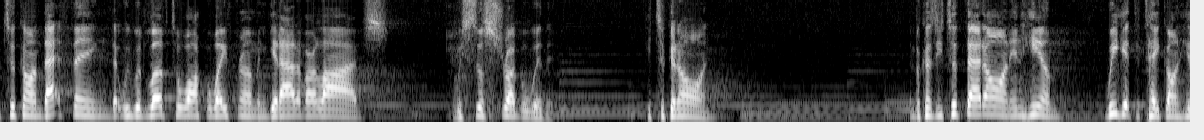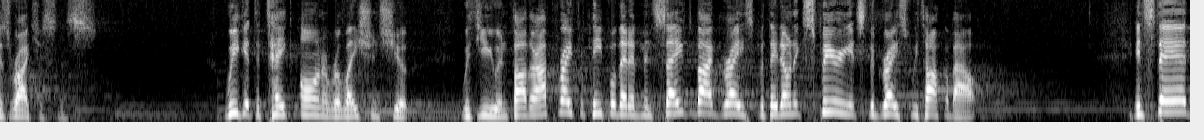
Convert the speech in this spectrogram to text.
took on that thing that we would love to walk away from and get out of our lives. We still struggle with it. He took it on. And because He took that on in Him, we get to take on His righteousness. We get to take on a relationship with you. And Father, I pray for people that have been saved by grace, but they don't experience the grace we talk about. Instead,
